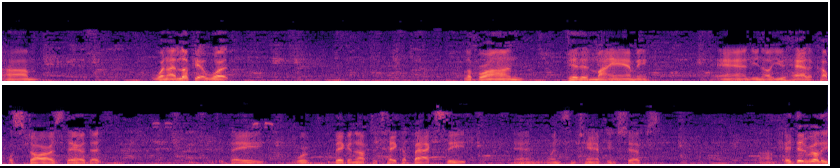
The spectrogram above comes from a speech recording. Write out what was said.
um, when I look at what LeBron did in Miami, and you know, you had a couple stars there that they were big enough to take a back seat and win some championships. Um, it didn't really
